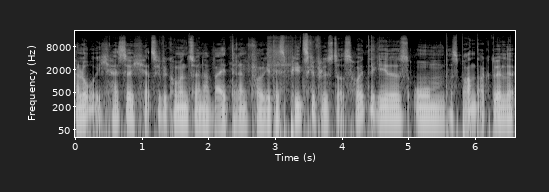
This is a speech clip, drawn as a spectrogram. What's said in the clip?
Hallo, ich heiße euch herzlich willkommen zu einer weiteren Folge des Pilzgeflüsters. Heute geht es um das brandaktuelle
